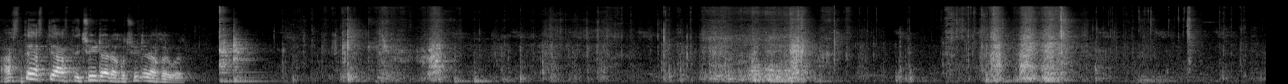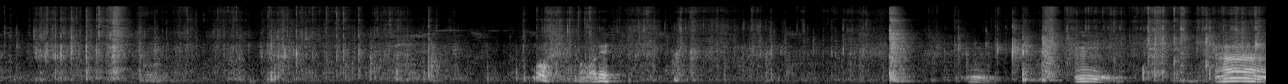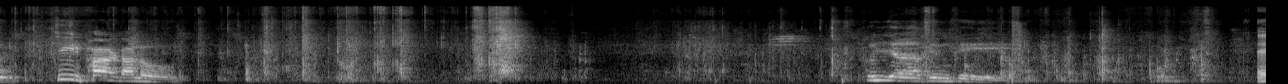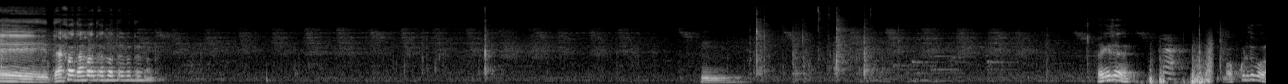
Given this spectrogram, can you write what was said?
আস্তে আস্তে আস্তে ছুঁইটা রাখো ছুঁইটা রাখো এবার। হ্যাঁ চির ফাড় ডালো। এই দেখো দেখো দেখো দেখো দেখো। হুম। হয়ে গেছে? বক অফ করে দেবো?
